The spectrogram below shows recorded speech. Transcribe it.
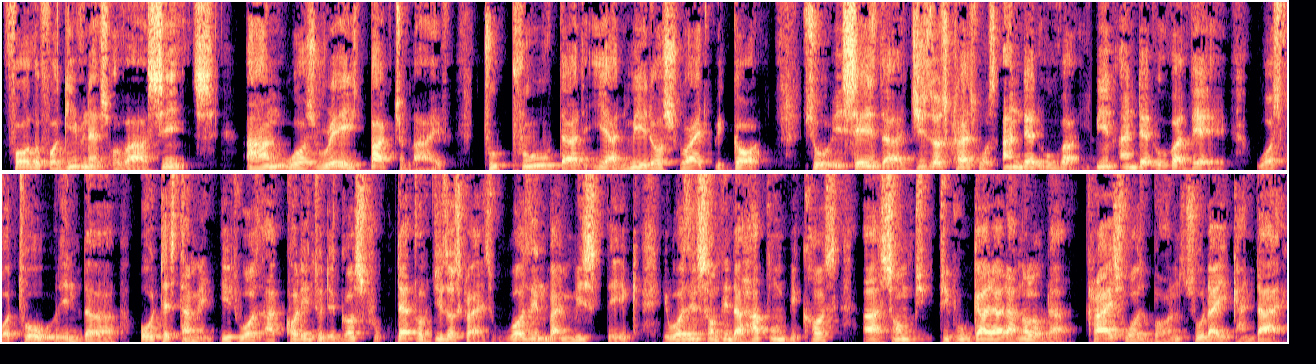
for the forgiveness of our sins and was raised back to life to prove that he had made us right with God. So it says that Jesus Christ was handed over. Being handed over there was foretold in the Old Testament. It was according to the gospel. Death of Jesus Christ wasn't by mistake. It wasn't something that happened because uh, some p- people gathered and all of that. Christ was born so that he can die.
